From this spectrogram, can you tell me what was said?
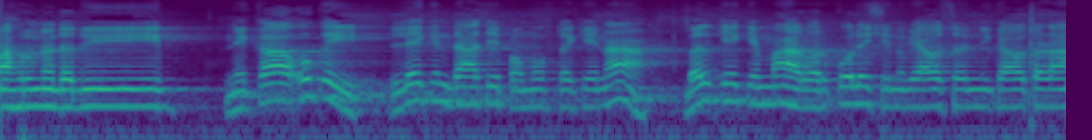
مہرونه د دوی نکاح وکي لیکن داسې په مفت کې نه بلکې کې مہر ورکول شي نو بیا وسره نکاح وتړه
